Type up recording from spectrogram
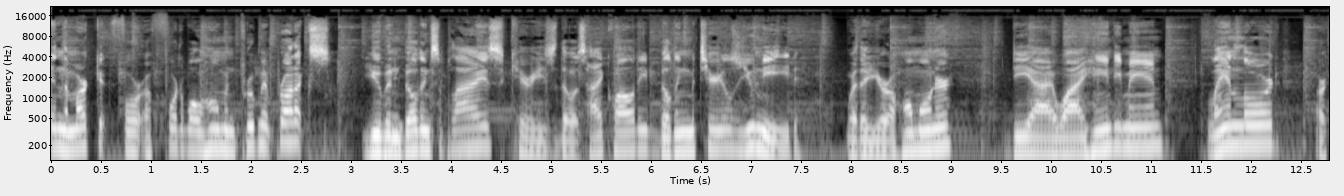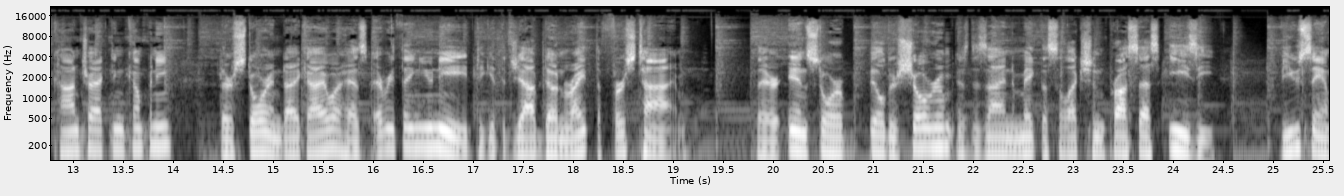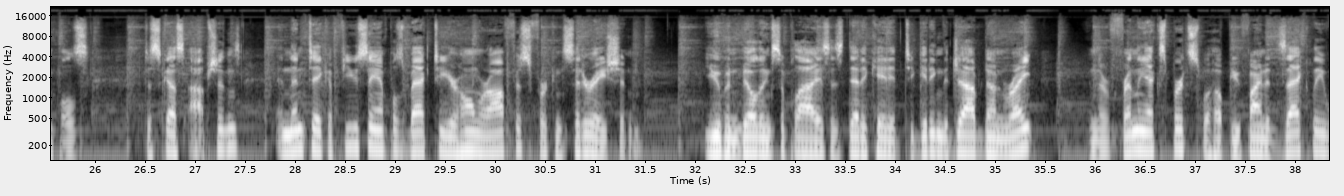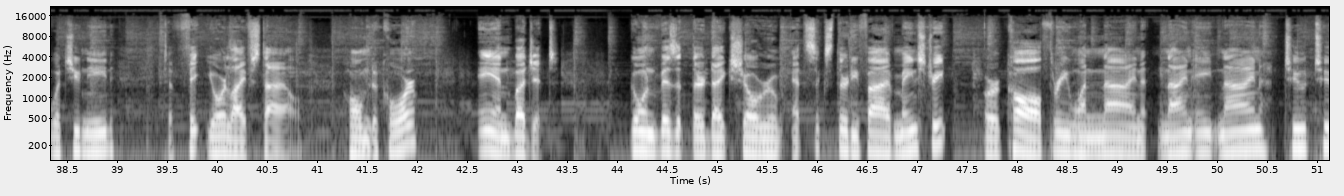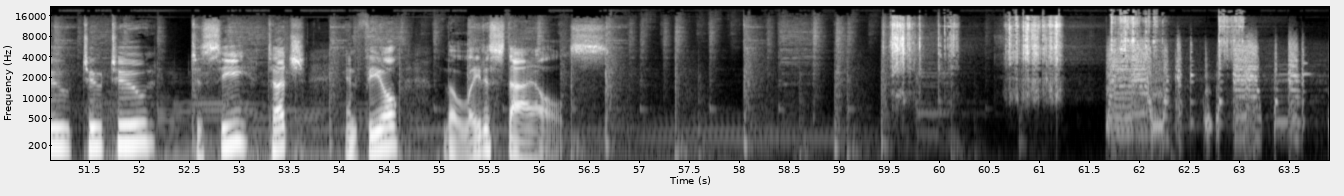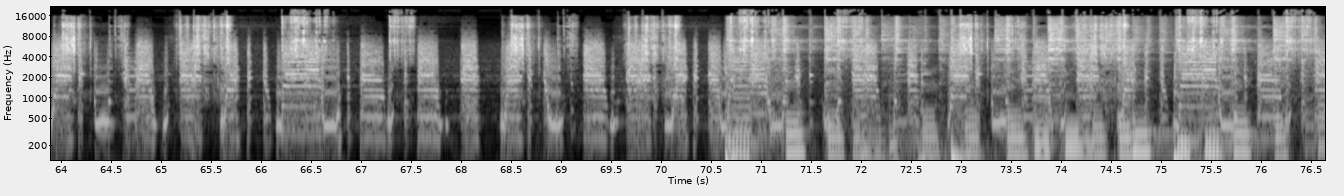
In the market for affordable home improvement products, Euban Building Supplies carries those high quality building materials you need. Whether you're a homeowner, DIY handyman, landlord, or contracting company, their store in Dike, Iowa has everything you need to get the job done right the first time. Their in store builder showroom is designed to make the selection process easy. View samples, discuss options, and then take a few samples back to your home or office for consideration. Euban Building Supplies is dedicated to getting the job done right, and their friendly experts will help you find exactly what you need to fit your lifestyle, home decor, and budget. Go and visit their Dike showroom at 635 Main Street or call 319 989 2222 to see, touch, and feel the latest styles.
